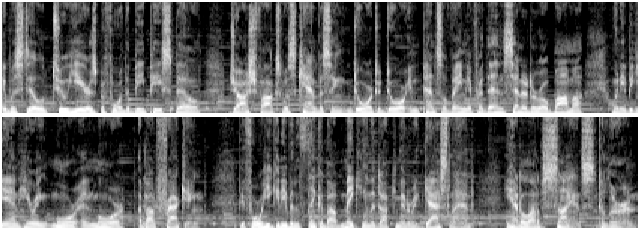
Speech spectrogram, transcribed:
It was still two years before the BP spill. Josh Fox was canvassing door to door in Pennsylvania for then Senator Obama when he began hearing more and more about fracking. Before he could even think about making the documentary Gasland, he had a lot of science to learn.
